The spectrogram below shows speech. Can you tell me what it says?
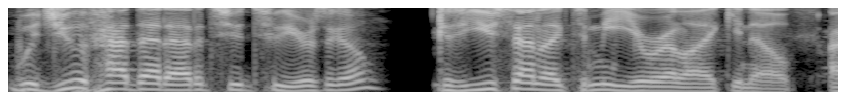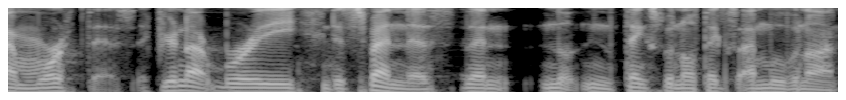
Would you have had that attitude two years ago? Because you sounded like to me you were like you know i'm worth this. If you're not ready to spend this then no, thanks but no thanks. I'm moving on.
